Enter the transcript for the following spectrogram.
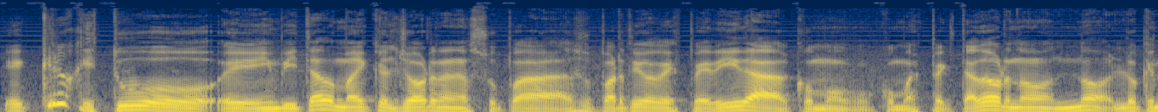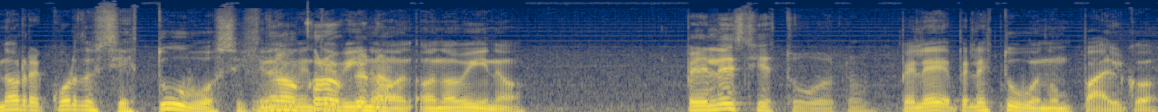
eh, creo que estuvo eh, invitado Michael Jordan a su, a su partido de despedida como, como espectador. No, no, lo que no recuerdo es si estuvo, si finalmente vino o no vino. Pelé sí estuvo. Pelé, Pelé estuvo en un palco.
